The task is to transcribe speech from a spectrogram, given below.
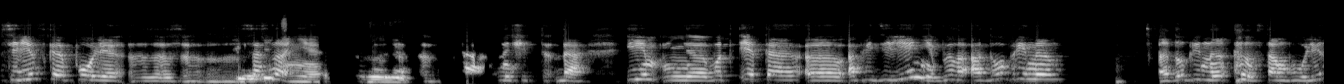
вселенское поле сознания. Да, значит, да. И вот это определение было одобрено, одобрено в Стамбуле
